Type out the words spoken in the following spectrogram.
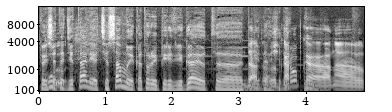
То есть это детали те самые, которые передвигают э, да, передачи, коробка, да? она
